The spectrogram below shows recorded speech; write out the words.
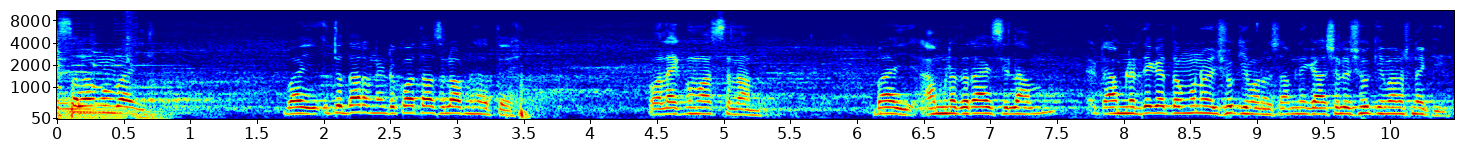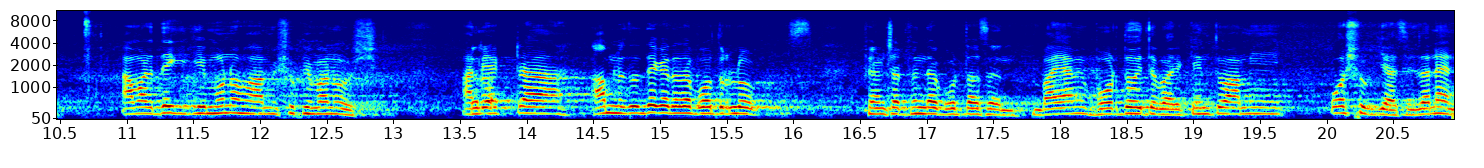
আসসালামু ভাই। ভাই, একটু দাঁড়ান, একটু কথা আসলো আপনার সাথে। ওয়ালাইকুম আসসালাম। ভাই আপনাদের আইছিলাম এটা আপনার দেখে তো মনে হয় সুখী মানুষ। আপনি কি আসলে সুখী মানুষ নাকি? আমার দেখি কি মনে হয় আমি সুখী মানুষ? আমি একটা আপনি তো দেখে দাদা ভদ্রলোক ফ্যান শার্ট ফিন্দা করতেছেন। ভাই আমি বর্ধ হইতে পারি কিন্তু আমি অসুখী আছি জানেন?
